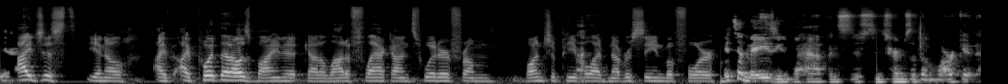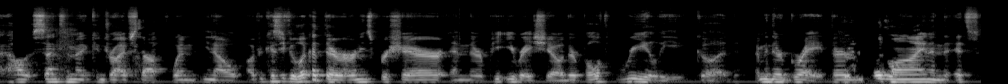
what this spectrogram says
yeah. I just, you know, I I put that I was buying it. Got a lot of flack on Twitter from bunch of people I've never seen before. It's amazing what happens just in terms of the market, how sentiment can drive stuff when, you know, because if you look at their earnings per share and their PE ratio, they're both really good. I mean, they're great. They're a good line. And it's,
